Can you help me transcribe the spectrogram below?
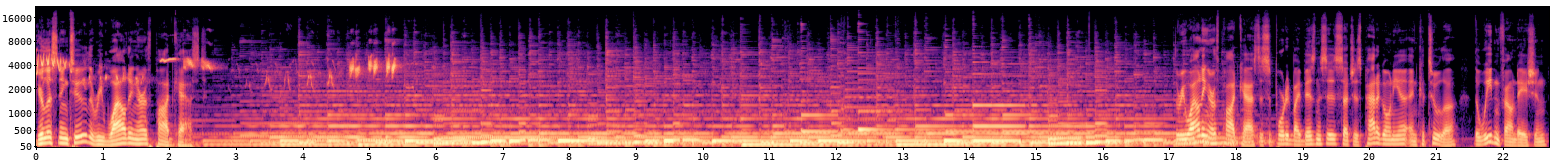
You're listening to the Rewilding Earth podcast. The Rewilding Earth podcast is supported by businesses such as Patagonia and Kahtoola, the Weeden Foundation,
